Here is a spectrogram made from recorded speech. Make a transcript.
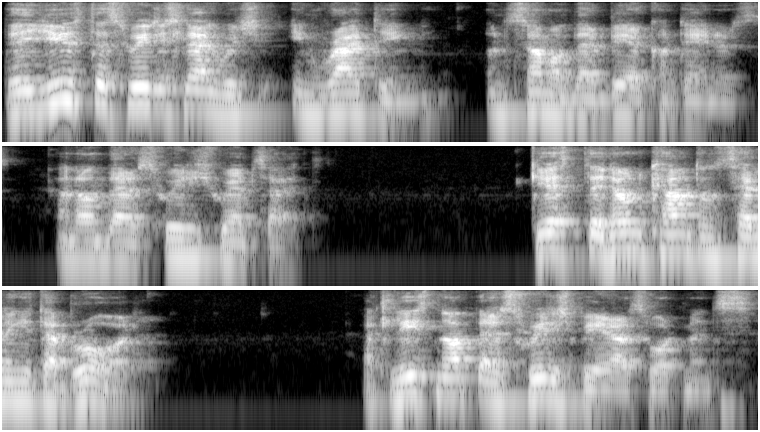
They use the Swedish language in writing on some of their beer containers and on their Swedish website. Guess they don't count on selling it abroad. At least not their Swedish beer assortments.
